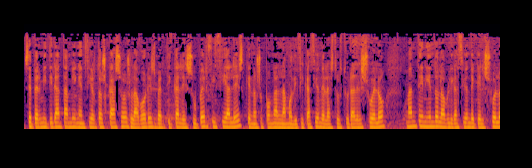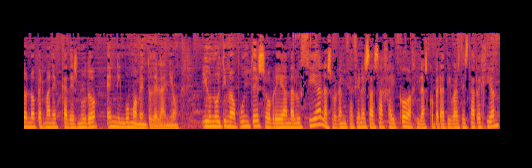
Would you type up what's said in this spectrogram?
se permitirán también en ciertos casos labores verticales superficiales que no supongan la modificación de la estructura del suelo, manteniendo la obligación de que el suelo no permanezca desnudo en ningún momento del año. Y un último apunte sobre Andalucía. Las organizaciones Asaja y COAG y las cooperativas de esta región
